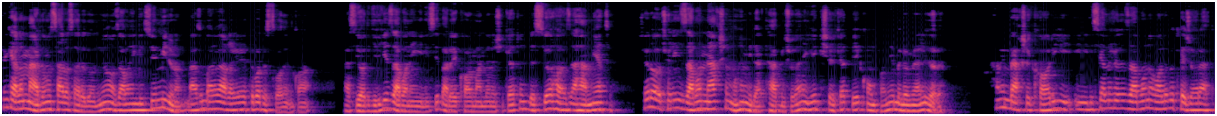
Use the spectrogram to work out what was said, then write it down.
چون که الان مردم سراسر دنیا زبان انگلیسی می‌دونن اون برای برقراری ارتباط استفاده می‌کنن. پس یادگیری زبان انگلیسی برای کارمندان شرکتتون بسیار حائز اهمیته. چرا؟ چون این زبان نقش مهمی در تبدیل شدن یک شرکت به یک کمپانی بین‌المللی داره. همین بخش کاری انگلیسی الان شده زبان غالب تجارت.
